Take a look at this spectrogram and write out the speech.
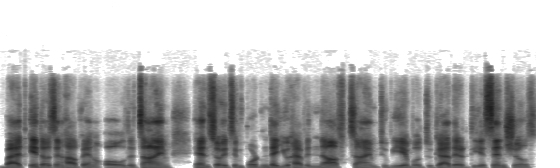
but it doesn't happen all the time. And so it's important that you have enough time to be able to gather the essentials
